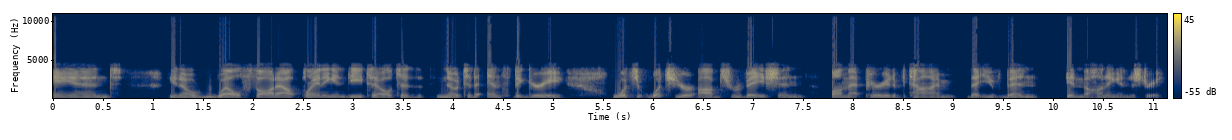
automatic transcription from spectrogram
and you know well thought out planning in detail to you know to the nth degree what's what's your observation on that period of time that you've been in the hunting industry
